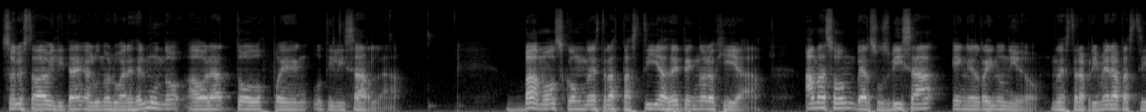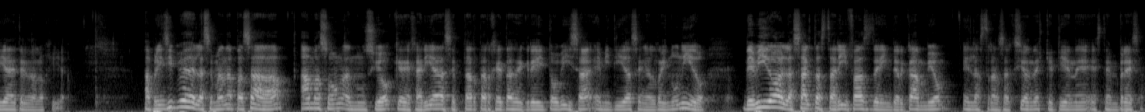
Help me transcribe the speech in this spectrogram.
solo estaba habilitada en algunos lugares del mundo, ahora todos pueden utilizarla. Vamos con nuestras pastillas de tecnología. Amazon versus Visa en el Reino Unido, nuestra primera pastilla de tecnología. A principios de la semana pasada, Amazon anunció que dejaría de aceptar tarjetas de crédito Visa emitidas en el Reino Unido, debido a las altas tarifas de intercambio en las transacciones que tiene esta empresa.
